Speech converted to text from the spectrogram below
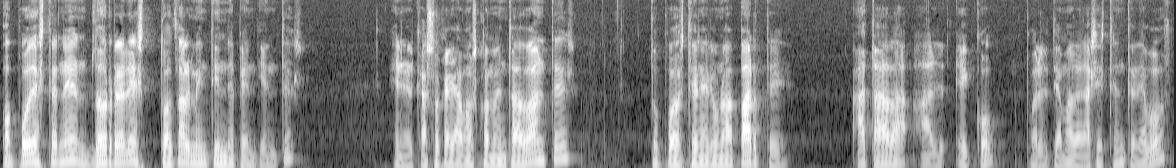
o puedes tener dos redes totalmente independientes. En el caso que hayamos comentado antes, tú puedes tener una parte atada al eco por el tema del asistente de voz,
